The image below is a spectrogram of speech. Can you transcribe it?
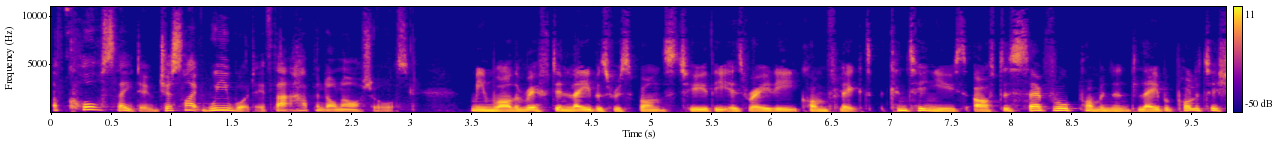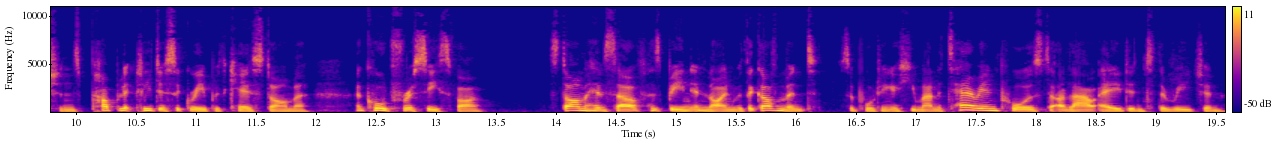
Of course they do, just like we would if that happened on our shores. Meanwhile, the rift in Labour's response to the Israeli conflict continues after several prominent Labour politicians publicly disagreed with Keir Starmer and called for a ceasefire. Starmer himself has been in line with the government, supporting a humanitarian pause to allow aid into the region.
